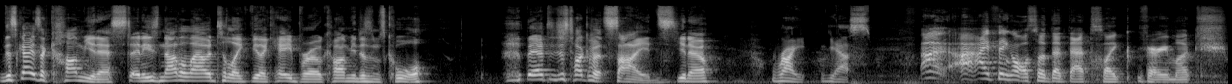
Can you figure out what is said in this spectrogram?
this guy's a communist and he's not allowed to like be like, "Hey, bro, communism's cool." they have to just talk about sides, you know? Right. Yes. I, I- I think also that that's like very much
